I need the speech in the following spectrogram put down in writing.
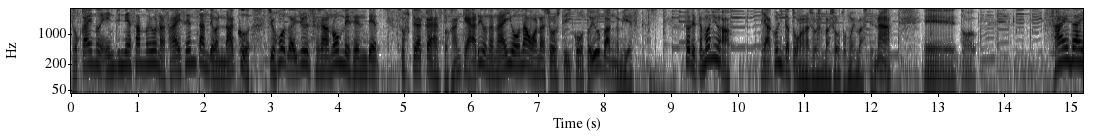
都会のエンジニアさんのような最先端ではなく、地方在住者の目線でソフトウェア開発と関係あるようなないようなお話をしていこうという番組です。さて、たまには役に立つお話をしましょうと思いましてな、えーと、最大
